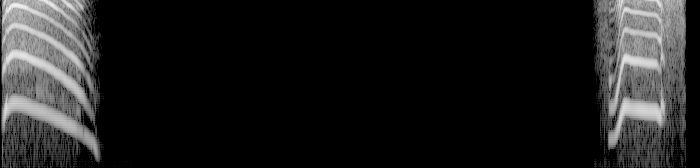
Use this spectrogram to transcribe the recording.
Boom! Swoosh!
